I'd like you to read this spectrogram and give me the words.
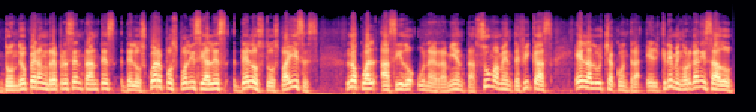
donde operan representantes de los cuerpos policiales de los dos países, lo cual ha sido una herramienta sumamente eficaz en la lucha contra el crimen organizado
